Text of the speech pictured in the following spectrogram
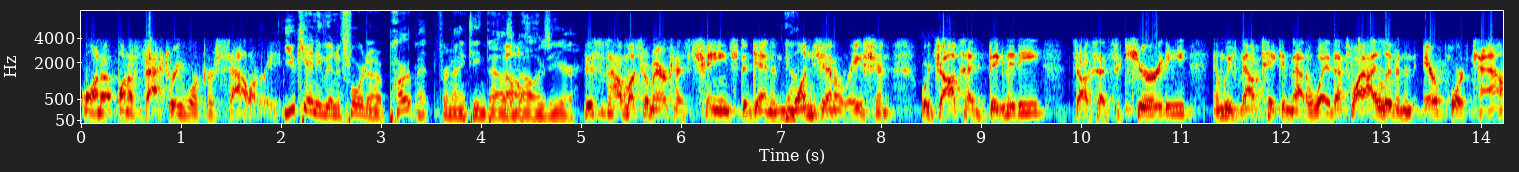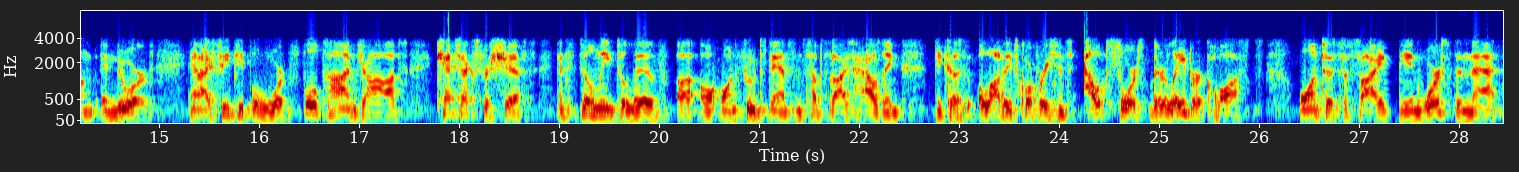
on a on a factory worker salary. You can't even afford an apartment for nineteen thousand no. dollars a year. This is how much America has changed again in one generation, where jobs had dignity, jobs had security, and we've now taken that away. That's why I live in an airport town in Newark, and I see people who work full time jobs, catch extra shifts, and still need to live uh, on food stamps and subsidized housing because a lot of these corporations outsource their labor costs onto society, and worse than that,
